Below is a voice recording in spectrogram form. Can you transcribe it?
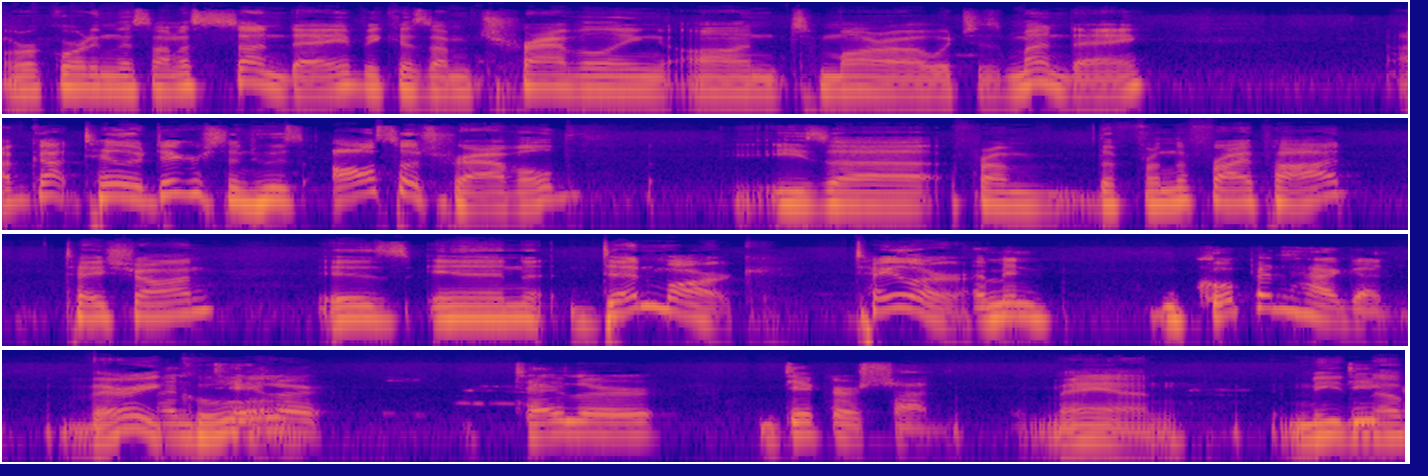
we're recording this on a Sunday because I'm traveling on tomorrow, which is Monday. I've got Taylor Dickerson, who's also traveled. He's uh, from the from the Fry Pod. Tayshawn is in Denmark. Taylor, I'm in Copenhagen. very I'm cool. Taylor Taylor Dickerson. Man, meeting up,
